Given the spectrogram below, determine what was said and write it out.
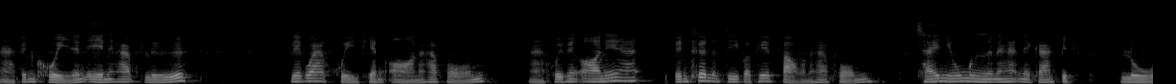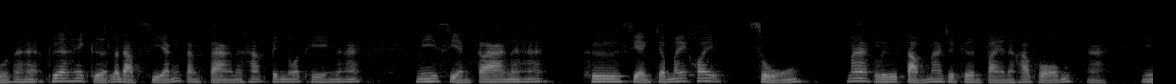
อ่าเป็นขลุ่ยนั่นเองนะครับ หรือเรียกว่าขลุ่ยเพียงออนะครับ ผมอ่าขลุ่ยเพียงออนี้ฮะเป็นเครื่องดนตรีประเภทเป่านะครับ ผมใช้นิ้วมือนะฮะในการปิดรูนะฮะเพื่อให้เกิดระดับเสียงต่างๆนะครับ เป็นโน้ตเพลงนะฮะมีเสียงกลางนะฮะคือเสียงจะไม่ค่อยสูงมากหรือต่ำมากจนเกินไปนะครับ ผมอ่ามี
